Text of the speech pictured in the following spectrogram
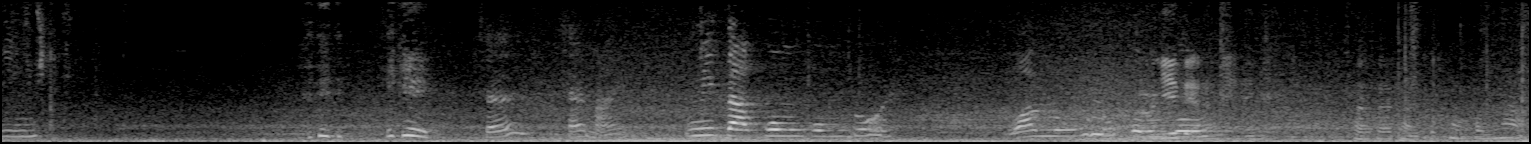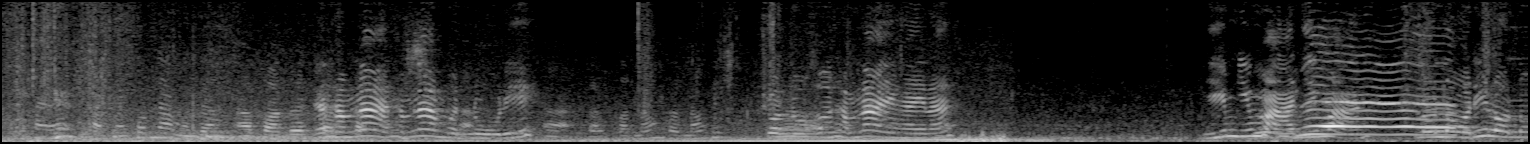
จริงใช่ใช่ไหม มีตากลมๆด้วยว่าลูกลูกกลมนี่เดี๋ยวถ่ายถ่ายถ่ายกับข้างคนหน้าถ่ายถ่ายกับคนหน้าเหมือนกันอะก่อนเลยอย่าทำหน้าทำหน้าเหมือนหนูดิอะก่อนก่อนน้องก่อนน้องดิก่อนหนูเออทำหน้ายังไงนะ ยิ้มยิ้มหวานยิ้มหวานโลโลดิโลโล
